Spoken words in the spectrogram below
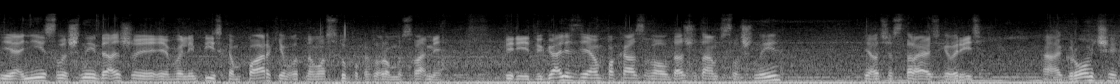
И они слышны даже в Олимпийском парке, вот на мосту, по которому мы с вами передвигались, где я вам показывал, даже там слышны. Я вот сейчас стараюсь говорить а, громче,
